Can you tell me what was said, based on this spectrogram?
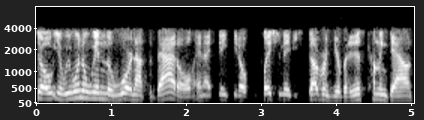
So, you know, we want to win the war, not the battle. And I think, you know, inflation may be stubborn here, but it is coming down.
